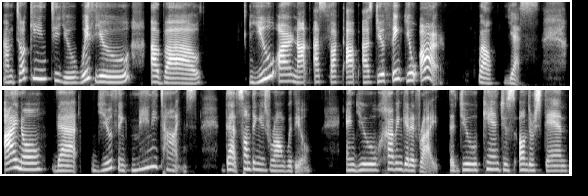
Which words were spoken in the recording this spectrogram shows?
I'm talking to you, with you, about you are not as fucked up as you think you are. Well, yes, I know that you think many times that something is wrong with you and you haven't get it right, that you can't just understand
